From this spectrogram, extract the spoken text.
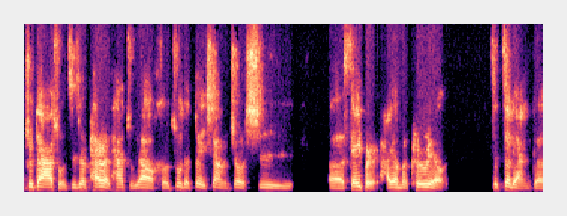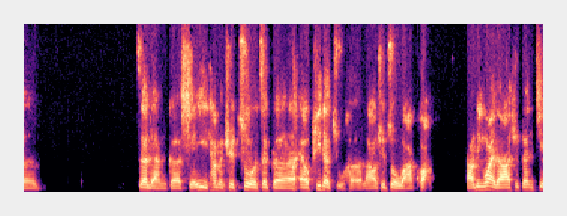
就大家所知，就 Parrot 它主要合作的对象就是呃 Saber 还有 Mercurial 这这两个这两个协议，他们去做这个 LP 的组合，然后去做挖矿，然后另外的话去跟借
